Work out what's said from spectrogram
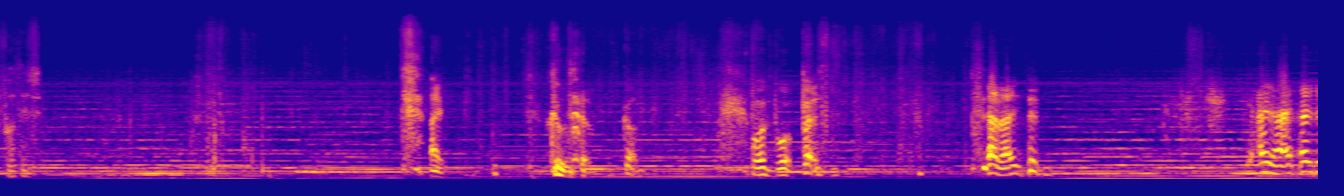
For this. I could have got one more person. And I didn't. I, I, ha.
